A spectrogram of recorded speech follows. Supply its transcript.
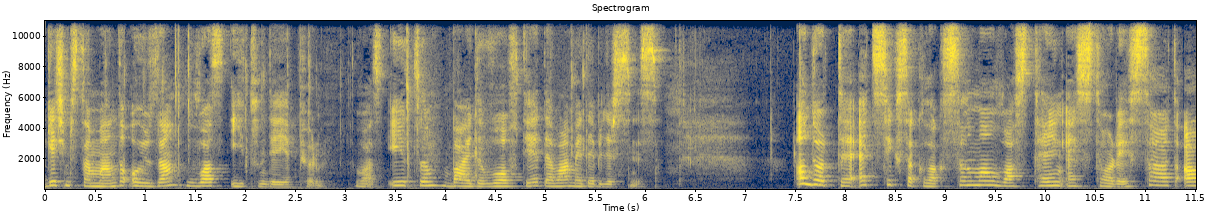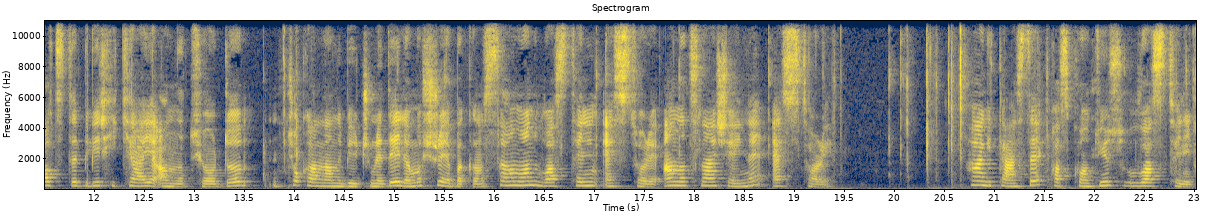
Geçmiş zamanda o yüzden was eaten diye yapıyorum. Was eaten by the wolf diye devam edebilirsiniz. 14'te at 6 o'clock someone was telling a story. Saat 6'da bir hikaye anlatıyordu. Çok anlamlı bir cümle değil ama şuraya bakalım. Someone was telling a story. Anlatılan şey ne? A story. Hangi tenste? Past continuous was telling.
